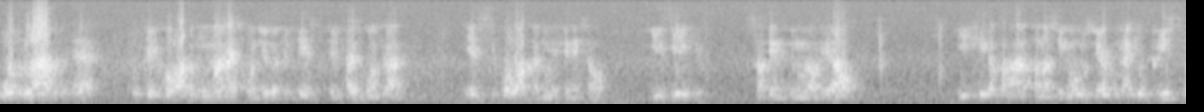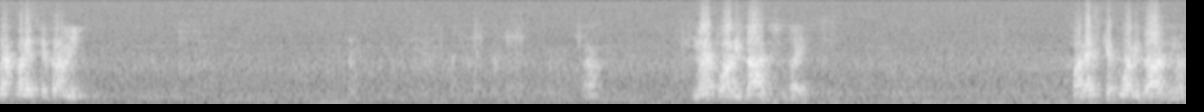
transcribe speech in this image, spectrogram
O outro lado é o que ele coloca no maná escondido, aquele texto, ele faz o contrário. Ele se coloca no referencial visível, sabendo que não é o real, e fica falando assim, vamos ver como é que o Cristo vai aparecer para mim. Não é dualidade isso daí. Parece que é dualidade, né?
